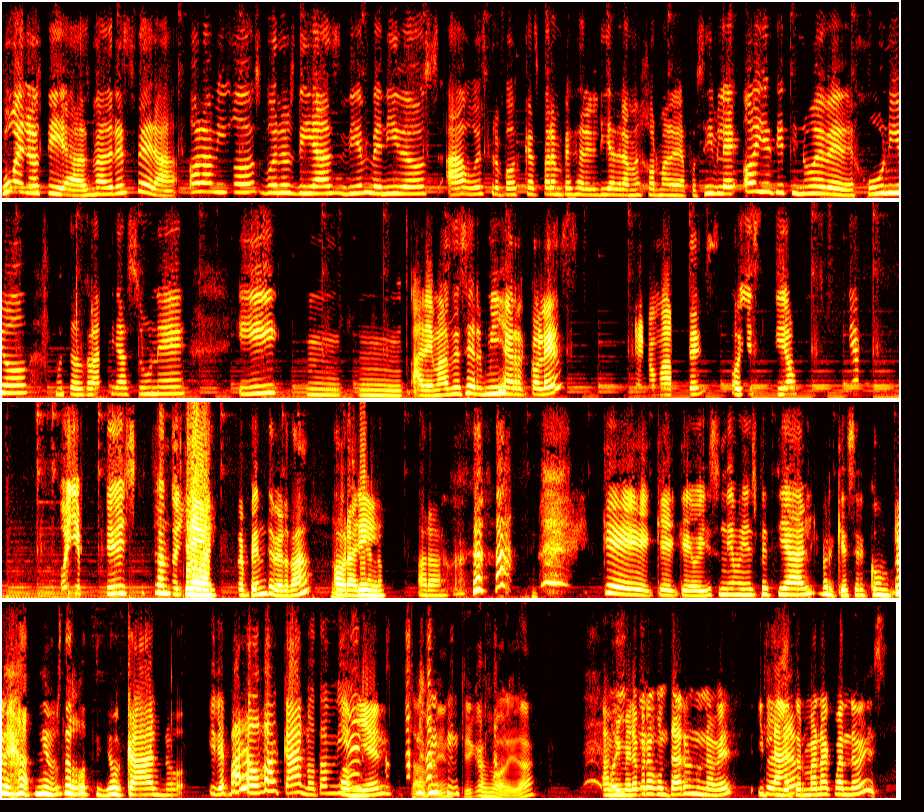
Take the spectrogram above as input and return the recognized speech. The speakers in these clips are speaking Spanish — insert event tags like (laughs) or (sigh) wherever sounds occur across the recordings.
Buenos días, Madre Esfera. Hola amigos, buenos días, bienvenidos a vuestro podcast para empezar el día de la mejor manera posible. Hoy es 19 de junio, muchas gracias Une. Y mm, mm, además de ser miércoles, que no martes, hoy es día... Oye, estoy escuchando yo ahí de repente, ¿verdad? Ahora ya no. Ahora. (laughs) que, que, que hoy es un día muy especial porque es el cumpleaños de Rocío Cano. Y de Paloma Cano también. También. También, qué casualidad. A mí Oye, me lo preguntaron una vez. ¿Y tu- claro. tu hermana cuándo es?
